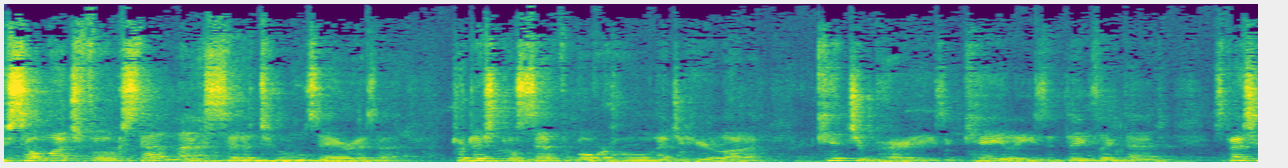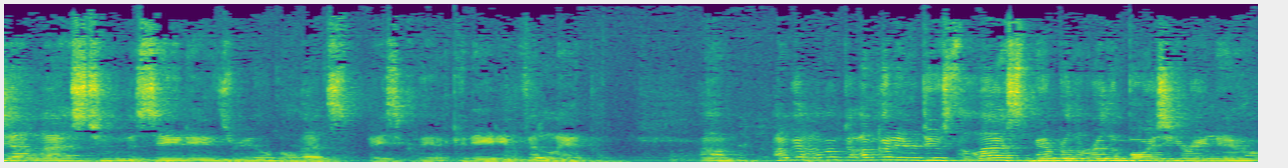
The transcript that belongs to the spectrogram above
You so much, folks. That last set of tunes there is a traditional set from over home that you hear a lot of kitchen parties and ceilidhs and things like that. Especially that last tune, the St. Anne's Reel. Well, that's basically a Canadian fiddle anthem. Um, I'm, I'm gonna introduce the last member of the Rhythm Boys here right now,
